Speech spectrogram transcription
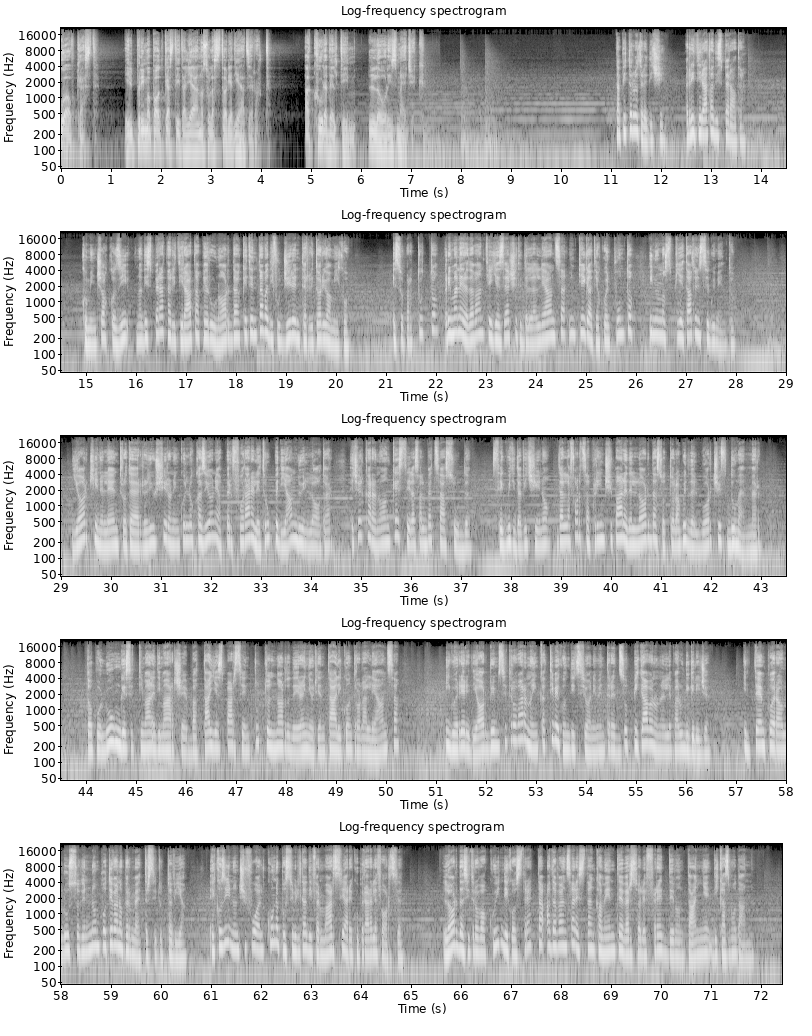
Wowcast, il primo podcast italiano sulla storia di Azeroth. A cura del team Loris Magic. Capitolo 13. Ritirata disperata. Cominciò così una disperata ritirata per un'orda che tentava di fuggire in territorio amico e soprattutto rimanere davanti agli eserciti dell'alleanza impiegati a quel punto in uno spietato inseguimento. Gli orchi nelle entroterre riuscirono in quell'occasione a perforare le truppe di Anduin Lothar e cercarono anch'essi la salvezza a sud, seguiti da vicino dalla forza principale dell'Orda sotto la guida del warchief Dumemmer. Dopo lunghe settimane di marce e battaglie sparse in tutto il nord dei regni orientali contro l'Alleanza, i guerrieri di Orgrim si trovarono in cattive condizioni mentre zoppicavano nelle paludi grigie. Il tempo era un lusso che non potevano permettersi tuttavia, e così non ci fu alcuna possibilità di fermarsi a recuperare le forze. L'Orda si trovò quindi costretta ad avanzare stancamente verso le fredde montagne di Casmodan.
